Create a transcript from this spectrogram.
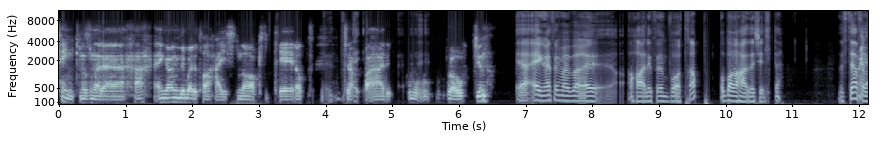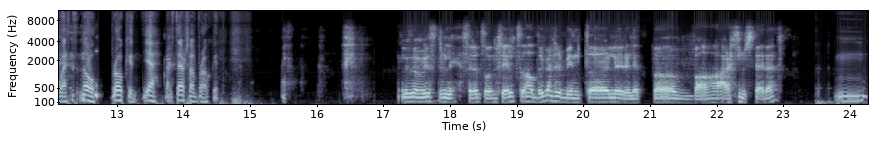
tenke noe sånn derre Hæ? En gang de bare tar heisen og aksepterer at trappa er broken. Ja, en gang så må jeg bare ha liksom en våt trapp, og bare ha det skiltet. The stairs are wet. No, broken. Yeah, the stairs are broken. Liksom, hvis du leser et sånt skilt, så hadde du kanskje begynt å lure litt på hva er det som skjer her. Mm.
